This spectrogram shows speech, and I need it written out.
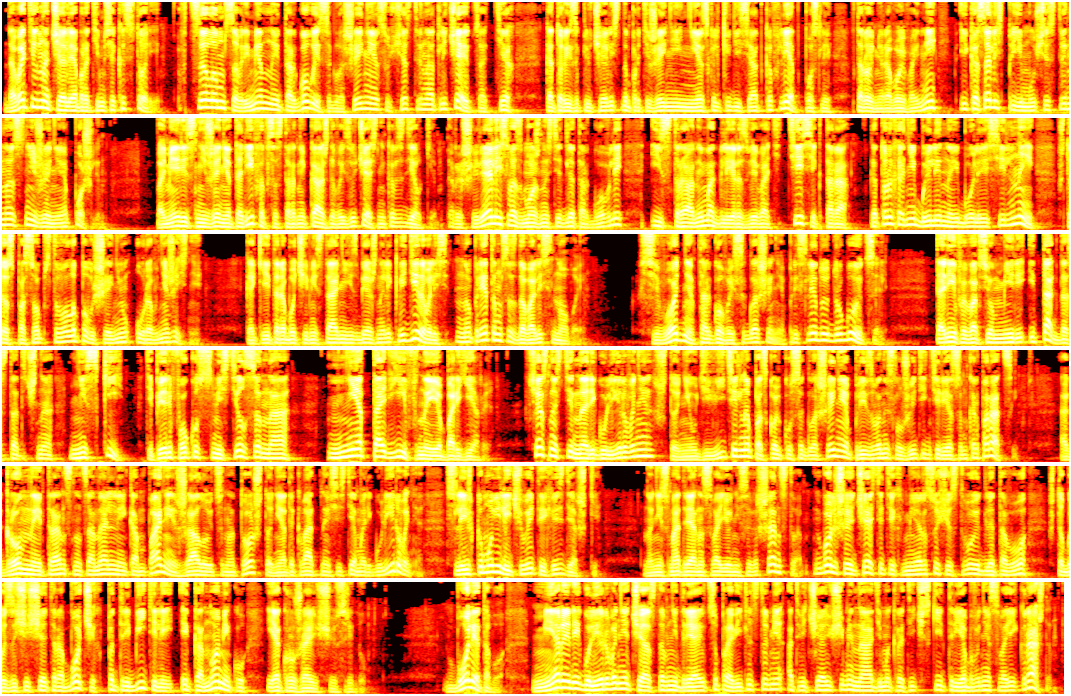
Давайте вначале обратимся к истории. В целом, современные торговые соглашения существенно отличаются от тех, которые заключались на протяжении нескольких десятков лет после Второй мировой войны и касались преимущественно снижения пошлин – по мере снижения тарифов со стороны каждого из участников сделки расширялись возможности для торговли, и страны могли развивать те сектора, в которых они были наиболее сильны, что способствовало повышению уровня жизни. Какие-то рабочие места неизбежно ликвидировались, но при этом создавались новые. Сегодня торговые соглашения преследуют другую цель. Тарифы во всем мире и так достаточно низки. Теперь фокус сместился на нетарифные барьеры, в частности на регулирование, что неудивительно, поскольку соглашения призваны служить интересам корпораций. Огромные транснациональные компании жалуются на то, что неадекватная система регулирования слишком увеличивает их издержки. Но несмотря на свое несовершенство, большая часть этих мер существует для того, чтобы защищать рабочих, потребителей, экономику и окружающую среду. Более того, меры регулирования часто внедряются правительствами, отвечающими на демократические требования своих граждан.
